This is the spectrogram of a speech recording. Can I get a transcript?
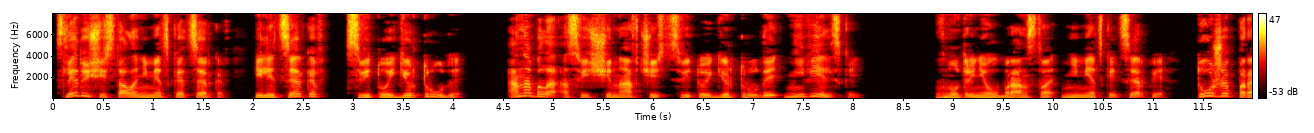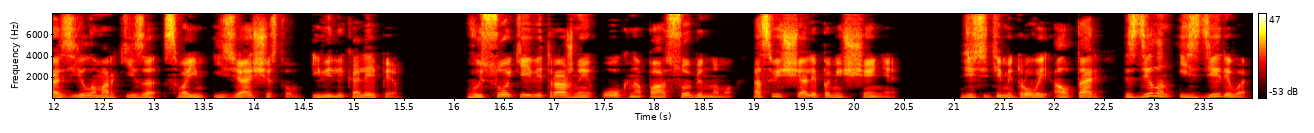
Следующей стала немецкая церковь, или церковь святой Гертруды. Она была освящена в честь святой Гертруды Невельской, Внутреннее убранство немецкой церкви тоже поразило маркиза своим изяществом и великолепием. Высокие витражные окна по-особенному освещали помещение. Десятиметровый алтарь сделан из дерева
